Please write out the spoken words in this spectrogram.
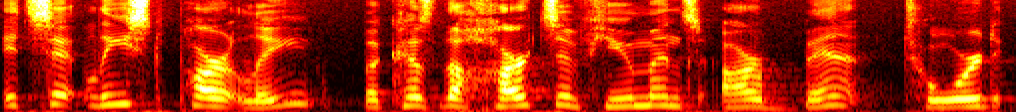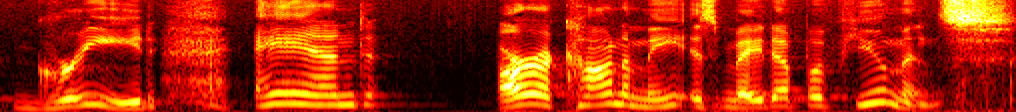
it's at least partly because the hearts of humans are bent toward greed, and our economy is made up of humans.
